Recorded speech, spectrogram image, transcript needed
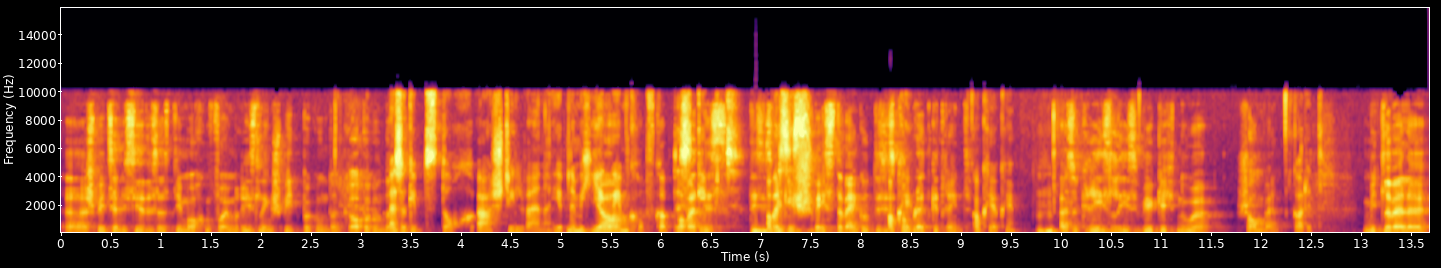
äh, spezialisiert ist. Also die machen vor allem Riesling, Spätburgunder und Grauburgunder. Also gibt es doch auch Stillweine. Ich habe nämlich Ja, irgendwie im Kopf gehabt, es aber gibt. das, das ist aber wirklich Schwesterweingut, das ist Okay. komplett getrennt. Okay, okay. Mhm. Also Griesel ist wirklich nur Schaumwein. Got it. Mittlerweile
